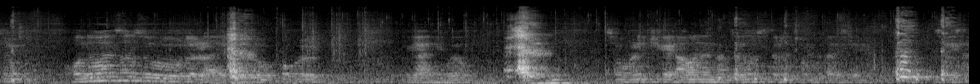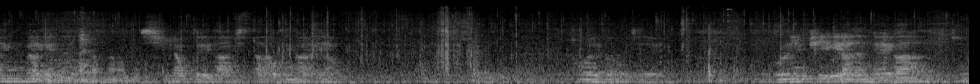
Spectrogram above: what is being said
지금 어느 한 선수를 라이벌로 꼽을 그게 아니고요. 지금 올림픽에 나오는 남자 선수들은 전부 다 이제 제 생각에는 실력들이 다 비슷하다고 생각을 해요. 아무래도 이제 올림픽이라는 대회가 좀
